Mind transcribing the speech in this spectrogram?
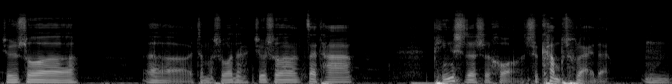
就是说，呃，怎么说呢？就是说，在他平时的时候是看不出来的，嗯，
